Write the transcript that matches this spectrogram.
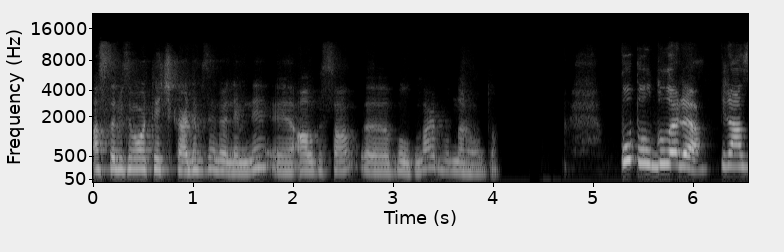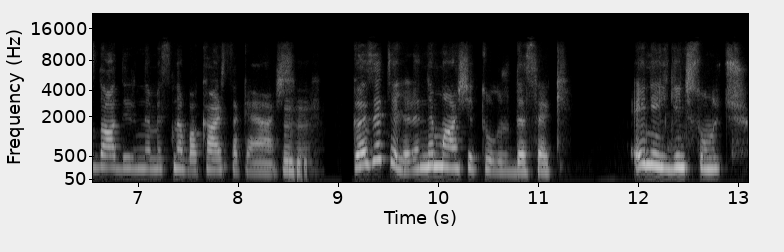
Aslında bizim ortaya çıkardığımız en önemli e, algısal e, bulgular bunlar oldu. Bu bulgulara biraz daha derinlemesine bakarsak eğer, hı hı. gazetelere ne manşet olur desek, en ilginç sonuç,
